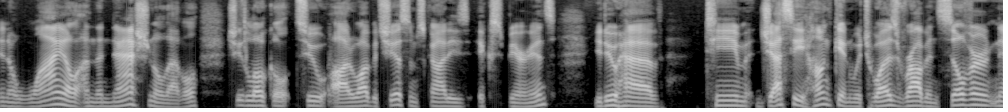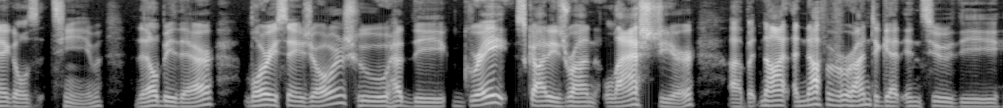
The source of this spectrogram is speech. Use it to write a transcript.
in a while on the national level. She's local to Ottawa, but she has some Scotties experience. You do have team Jessie Hunkin, which was Robyn Silvernagle's team. They'll be there. Laurie St-Georges, who had the great Scotties run last year, uh, but not enough of a run to get into the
